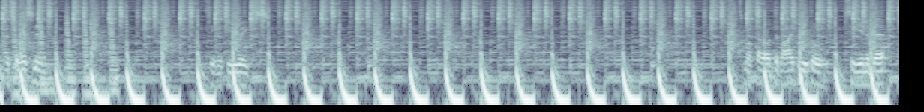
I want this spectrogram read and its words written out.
Thanks for listening. See you in a few weeks. Divide people, see you in a bit.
